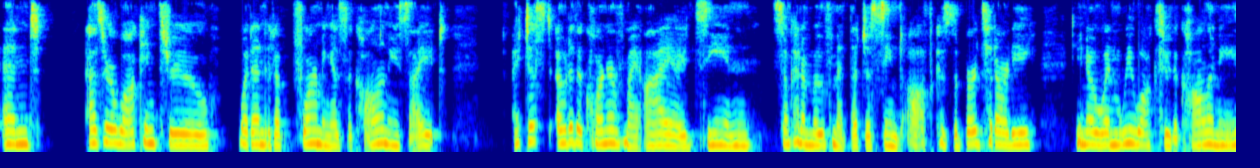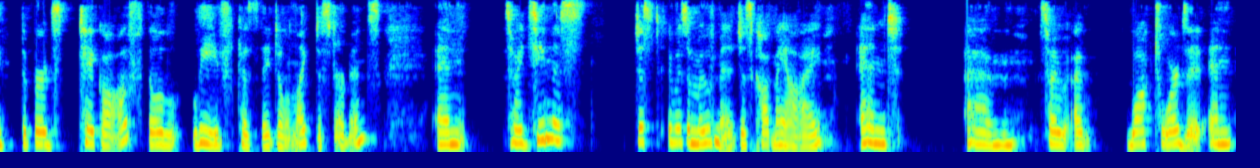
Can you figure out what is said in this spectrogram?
And as we were walking through what ended up forming as the colony site, I just out of the corner of my eye, I'd seen some kind of movement that just seemed off because the birds had already, you know, when we walk through the colony, the birds take off, they'll leave because they don't like disturbance. And so I'd seen this just, it was a movement, it just caught my eye. And um, so I, I walked towards it and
